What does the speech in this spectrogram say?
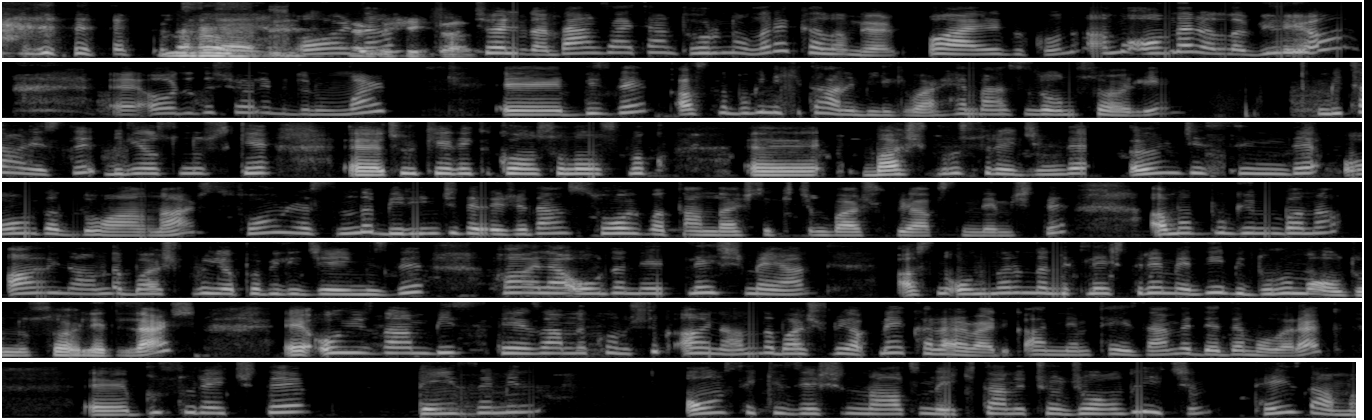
Orada Teşekkürler. şöyle ben zaten torun olarak alamıyorum. O ayrı bir konu ama onlar alabiliyor. Ee, orada da şöyle bir durum var. Ee, bize aslında bugün iki tane bilgi var. Hemen size onu söyleyeyim. Bir tanesi biliyorsunuz ki e, Türkiye'deki konsolosluk e, başvuru sürecinde öncesinde orada doğanlar sonrasında birinci dereceden soy vatandaşlık için başvuru yapsın demişti. Ama bugün bana aynı anda başvuru yapabileceğimizi hala orada netleşmeyen aslında onların da netleştiremediği bir durum olduğunu söylediler. E, o yüzden biz teyzemle konuştuk aynı anda başvuru yapmaya karar verdik. Annem, teyzem ve dedem olarak. E, bu süreçte teyzemin 18 yaşının altında iki tane çocuğu olduğu için teyzem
